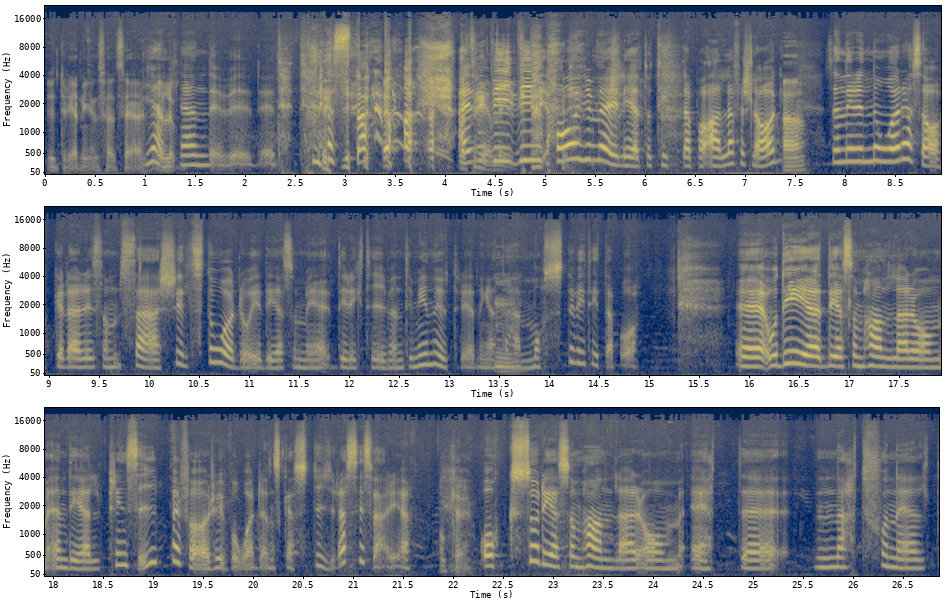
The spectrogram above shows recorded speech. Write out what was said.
utredningen så att säga. Egentligen det, det, det mesta. Nej, vi, vi har ju möjlighet att titta på alla förslag. Ja. Sen är det några saker där det som särskilt står då i det som är direktiven till min utredning att Mm. det här måste vi titta på. Eh, och det är det som handlar om en del principer för hur vården ska styras i Sverige. Okej. Också det som handlar om ett eh, nationellt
